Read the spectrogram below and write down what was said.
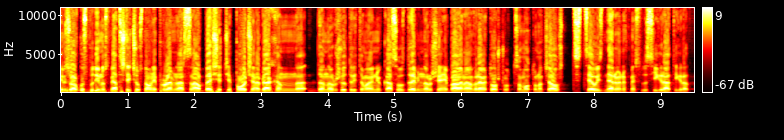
Мирослав Господинов, смяташ ли, че основният проблем на Арсенал беше, че повече не бяха да нарушат ритъма на Нюкасъл с древни нарушения, бавене на времето още от самото начало с цел изнервяне, вместо да си играят играта?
